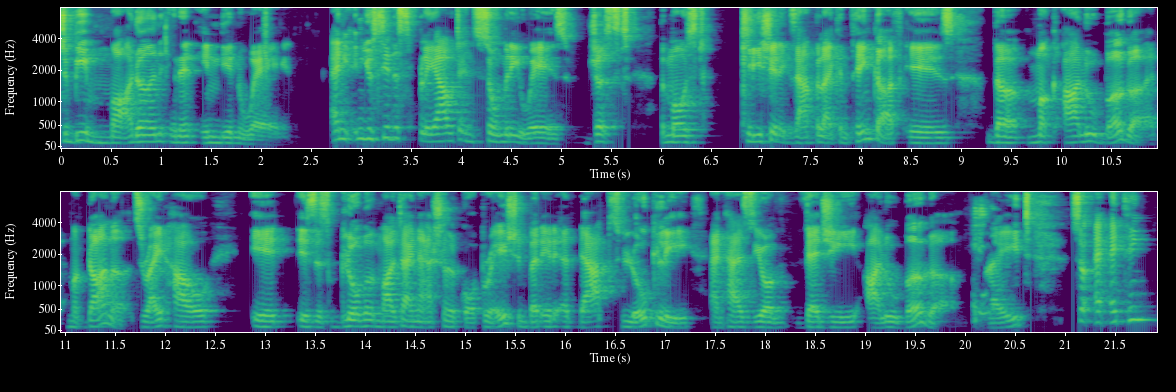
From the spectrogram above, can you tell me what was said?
to be modern in an Indian way. And, and you see this play out in so many ways. Just the most cliched example I can think of is the McAloo burger at McDonald's, right? How it is this global multinational corporation, but it adapts locally and has your veggie aloo burger, right? So I, I think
